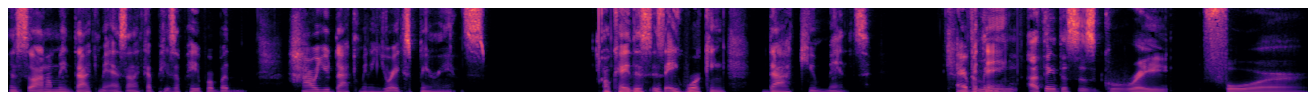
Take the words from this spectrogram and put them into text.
And so I don't mean document as like a piece of paper, but how are you documenting your experience? Okay, this is a working document. Everything. I mean, I think this is great for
